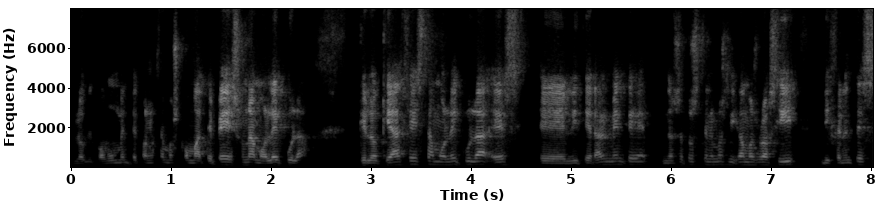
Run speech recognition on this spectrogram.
lo que comúnmente conocemos como ATP, es una molécula que lo que hace esta molécula es literalmente, nosotros tenemos, digámoslo así, diferentes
